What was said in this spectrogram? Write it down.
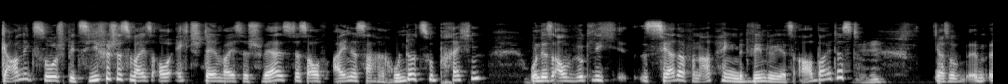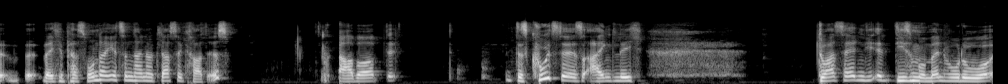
gar nichts so Spezifisches, weil es auch echt stellenweise schwer ist, das auf eine Sache runterzubrechen und es auch wirklich sehr davon abhängt, mit wem du jetzt arbeitest Mhm. also ähm, äh, welche Person da jetzt in deiner Klasse gerade ist. Aber das Coolste ist eigentlich, du hast selten die, diesen Moment, wo du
